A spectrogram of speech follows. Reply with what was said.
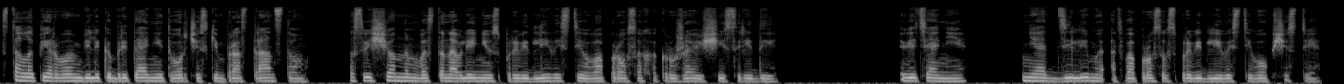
стала первым в Великобритании творческим пространством, посвященным восстановлению справедливости в вопросах окружающей среды. Ведь они неотделимы от вопросов справедливости в обществе.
